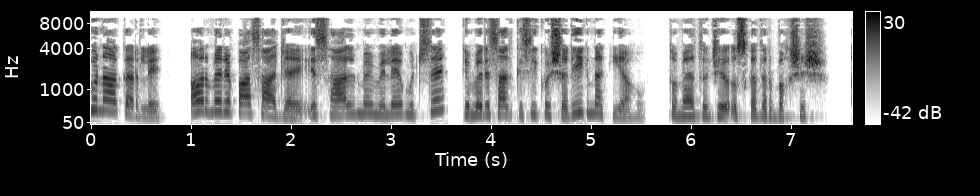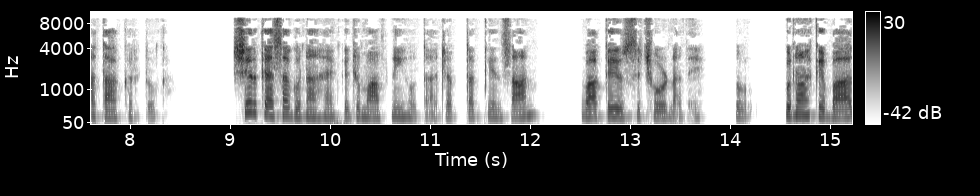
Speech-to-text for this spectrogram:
گنا کر لے اور میرے پاس آ جائے، اس حال میں ملے مجھ سے کہ میرے ساتھ کسی کو شریک نہ کیا ہو، تو میں تجھے اس قدر بخش عطا کر دوں گا۔ شرک ایسا گنا ہے کہ جو معاف نہیں ہوتا جب تک کہ انسان واقعی اس سے چھوڑ نہ دے۔ تو گناہ کے بعد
